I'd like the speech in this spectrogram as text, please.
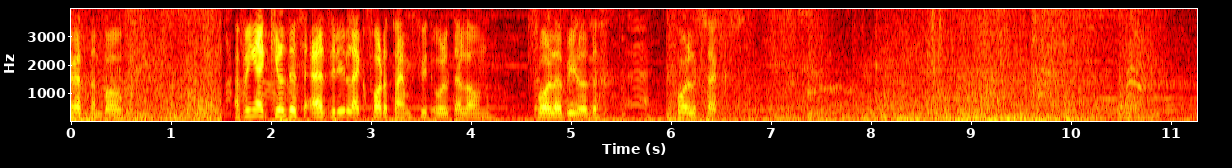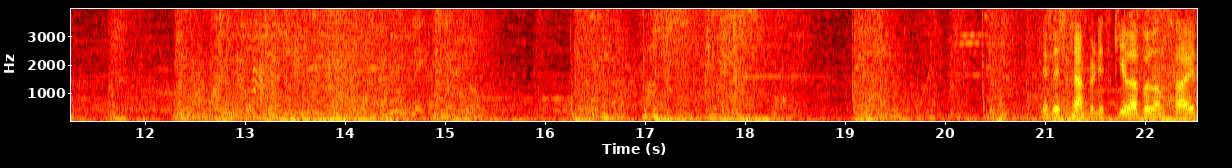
Rest them both. I think I killed this Ezreal like four times with ult alone. Full build. Full sex. Yeah, this champion is killable on side.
